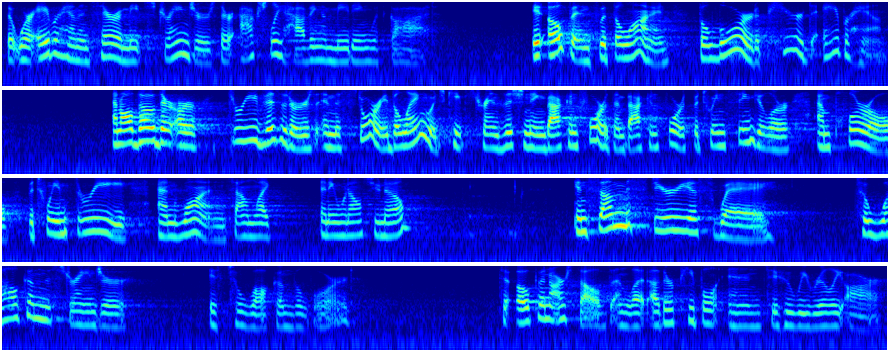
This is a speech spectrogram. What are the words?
that where Abraham and Sarah meet strangers, they're actually having a meeting with God. It opens with the line The Lord appeared to Abraham. And although there are three visitors in the story, the language keeps transitioning back and forth and back and forth between singular and plural, between three and one. Sound like anyone else you know? In some mysterious way, to welcome the stranger is to welcome the Lord, to open ourselves and let other people in to who we really are,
